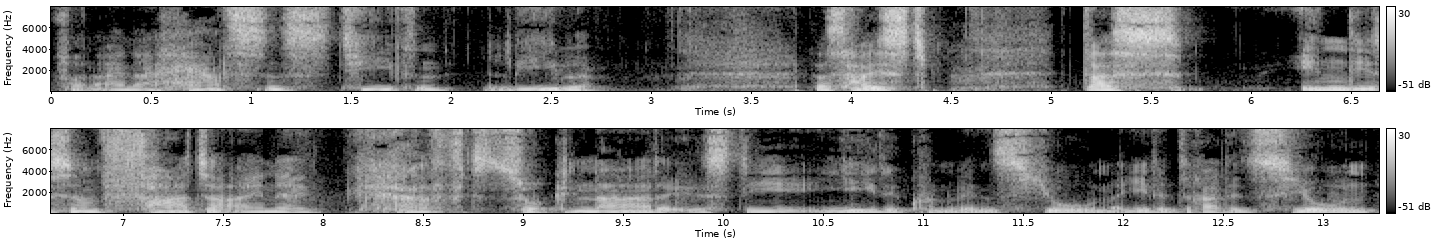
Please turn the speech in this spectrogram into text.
von einer herzenstiefen Liebe. Das heißt, dass in diesem Vater eine Kraft zur Gnade ist, die jede Konvention, jede Tradition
